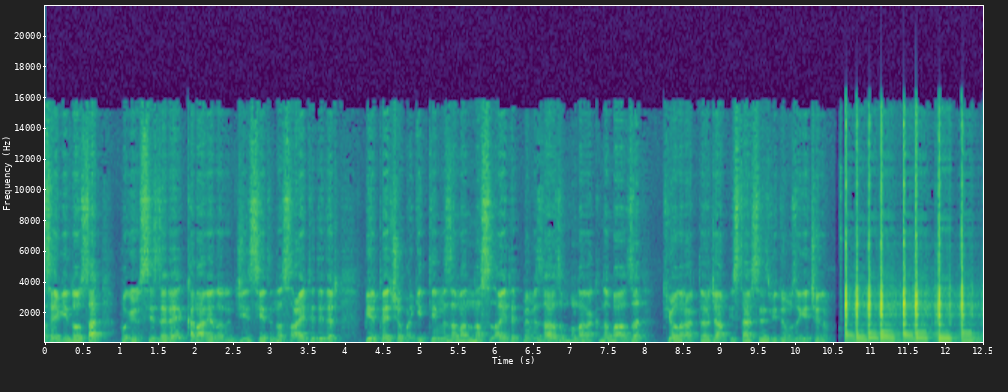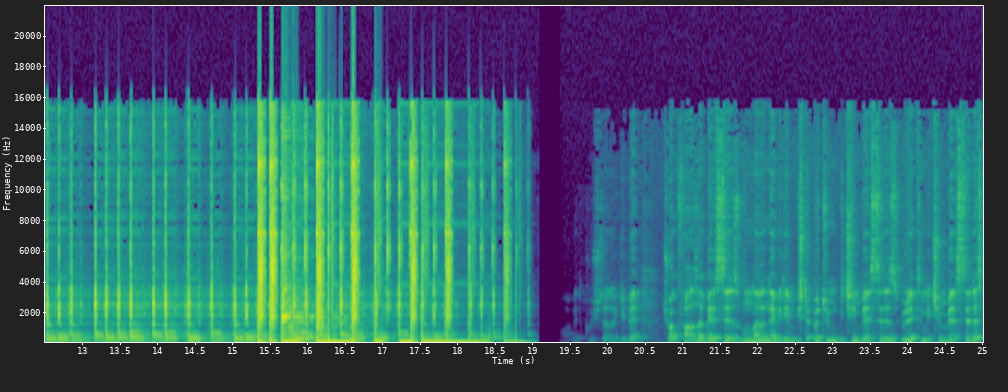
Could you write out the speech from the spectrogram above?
sevgili dostlar. Bugün sizlere kanaryaların cinsiyeti nasıl ayırt edilir? Bir pet shop'a gittiğimiz zaman nasıl ayırt etmemiz lazım? Bunlar hakkında bazı tüyolar aktaracağım. İsterseniz videomuza geçelim. Çok fazla besleriz. Bunları ne bileyim işte ötüm için besleriz, üretim için besleriz.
